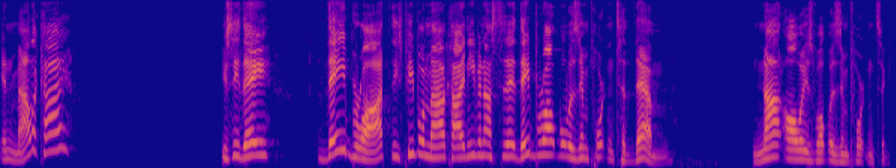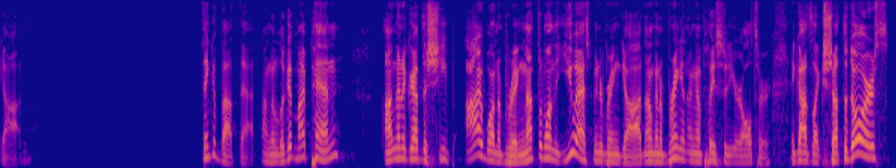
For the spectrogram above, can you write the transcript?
in Malachi? You see, they they brought these people in Malachi and even us today, they brought what was important to them, not always what was important to God. Think about that. I'm going to look at my pen. I'm going to grab the sheep I want to bring, not the one that you asked me to bring, God. And I'm going to bring it I'm going to place it at your altar. And God's like, shut the doors.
